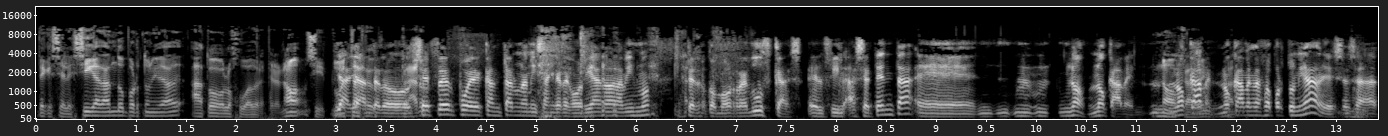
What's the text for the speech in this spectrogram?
de que se le siga dando oportunidad a todos los jugadores. Pero no, si tú Ya, estás- ya, pero claro. Scheffler puede cantar una misa en gregoriano ahora mismo, pero como reduzcas el fil a 70, eh, no, no caben. No No, caben, caben, no caben las oportunidades. O sea,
